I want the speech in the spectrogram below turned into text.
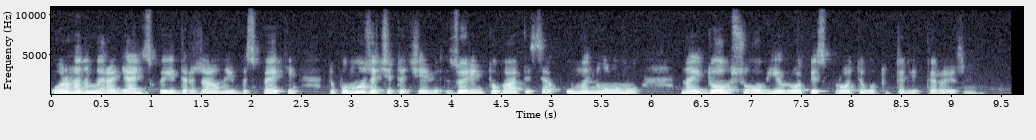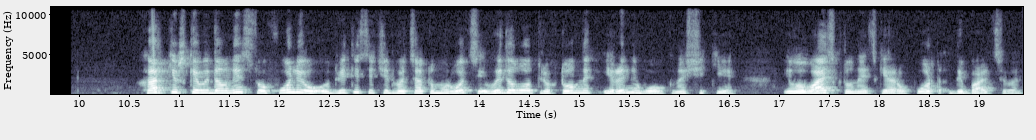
органами радянської державної безпеки допоможе читачеві зорієнтуватися у минулому найдовшого в Європі спротиву тоталітаризму. Харківське видавництво Фоліо у 2020 році видало трьохтомник Ірини Вовк на щиті Іловайськ, Донецький аеропорт, Дебальцеве.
